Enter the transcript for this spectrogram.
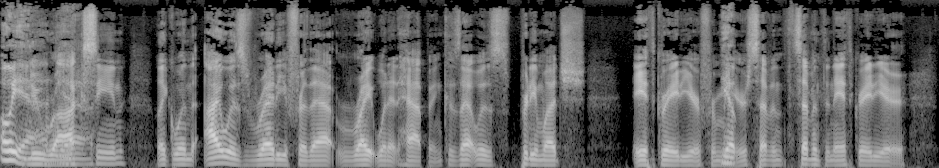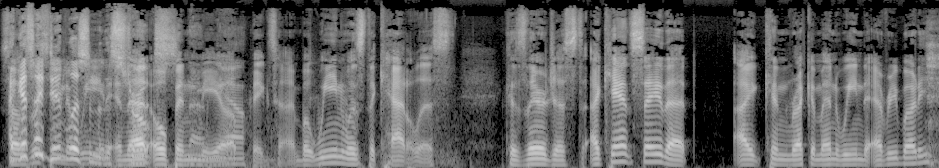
Oh yeah, new rock yeah. scene. Like when I was ready for that right when it happened, because that was pretty much eighth grade year for me, Yep. or seventh, seventh and eighth grade year. So I was guess I did to listen to Ween, the and Strokes that opened me yeah. up big time. But Ween was the catalyst because they're just. I can't say that I can recommend Ween to everybody.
